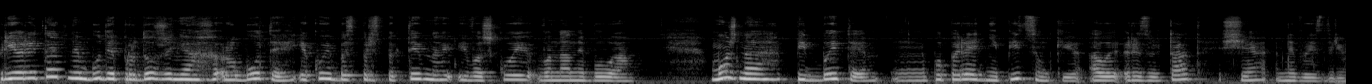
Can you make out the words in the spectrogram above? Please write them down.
Пріоритетним буде продовження роботи, якою безперспективною і важкою вона не була. Можна підбити попередні підсумки, але результат ще не визрів.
